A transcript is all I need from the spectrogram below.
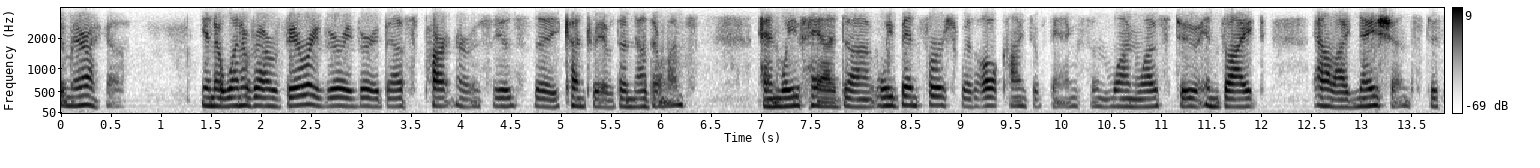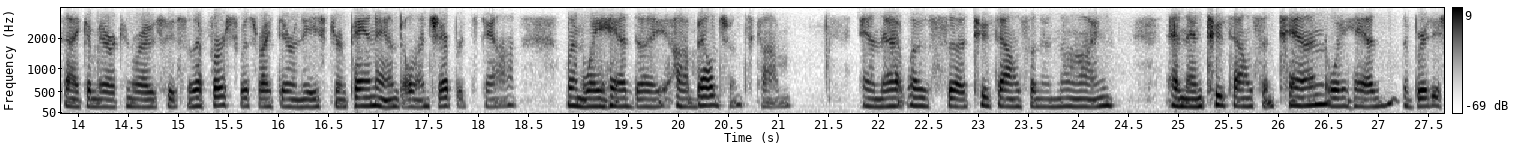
America. You know, one of our very, very, very best partners is the country of the Netherlands, and we've had uh, we've been first with all kinds of things, and one was to invite allied nations to thank American Roses. And the first was right there in the Eastern Panhandle in Shepherdstown when we had the uh, Belgians come, and that was uh, 2009. And then 2010 we had the British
